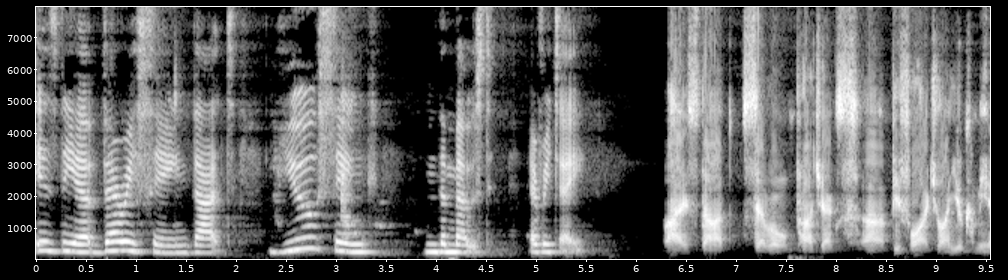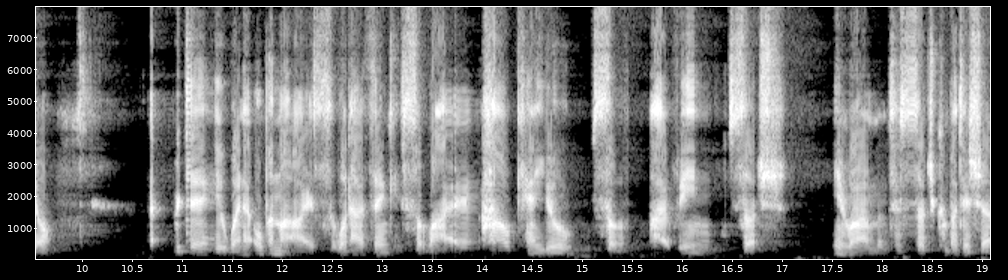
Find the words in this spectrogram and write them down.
is the uh, very thing that you think the most every day? I start several projects uh, before I join UCommune. Every day when I open my eyes, what I think is survive. How can you survive in such environment, such competition?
